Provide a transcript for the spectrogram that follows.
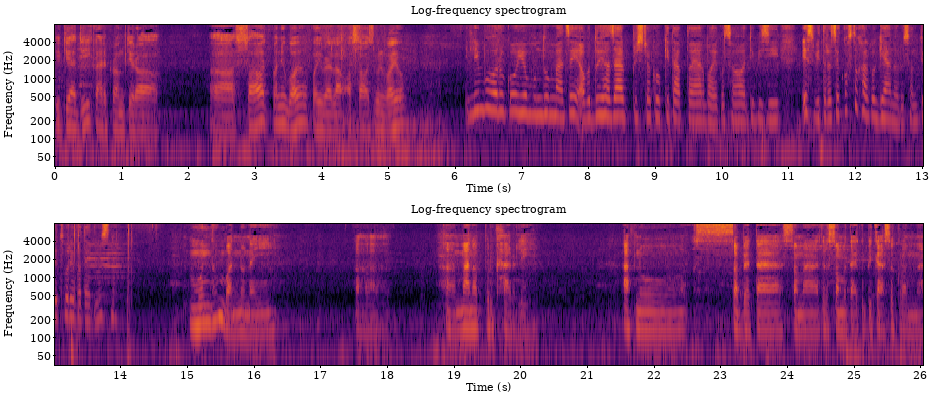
इत्यादि कार्यक्रमतिर सहज पनि भयो कोही बेला असहज पनि भयो। लिम्बूहरूको यो मुन्दुममा चाहिँ अब दुई हजार पृष्ठको किताब तयार भएको छ। डिबिजी यसभित्र चाहिँ कस्तो खालको ज्ञानहरू छन्? त्यो थोरै बताइदिनुहोस् न। मुन्दुम भन्नु नै मानव पुर्खाहरूले आफ्नो सभ्यता समाज र समुदायको विकासको क्रममा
